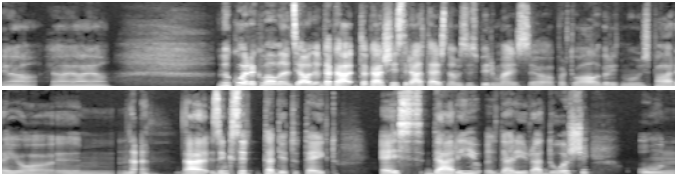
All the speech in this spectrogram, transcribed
Jā, jā, jā. jā. Nu, ko reka vēl viens jautājums? Tā kā, tā kā šis ir attaisnojums, tas pirmais par to algoritmu vispārējo. Um, nē, zini, kas ir tad, ja tu teiktu, es darīju, es darīju radoši, un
